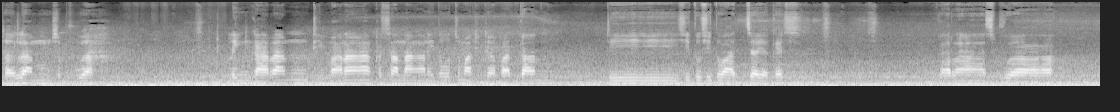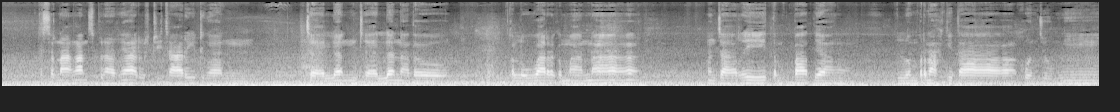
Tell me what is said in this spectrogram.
dalam sebuah lingkaran di mana kesenangan itu cuma didapatkan di situ-situ aja ya guys. Karena sebuah kesenangan sebenarnya harus dicari dengan jalan-jalan atau keluar ke mana mencari tempat yang belum pernah kita kunjungi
